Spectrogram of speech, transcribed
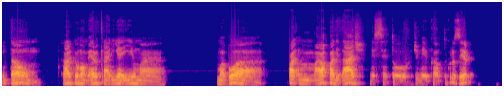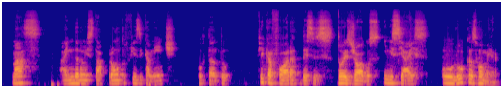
Então, claro que o Romero traria aí uma, uma boa maior qualidade nesse setor de meio campo do Cruzeiro, mas ainda não está pronto fisicamente, portanto, fica fora desses dois jogos iniciais o Lucas Romero.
